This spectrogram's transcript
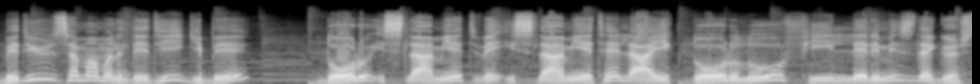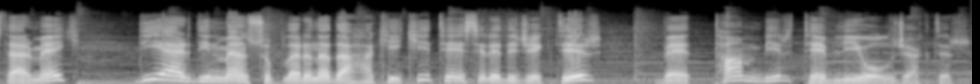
Bediüzzaman'ın dediği gibi, doğru İslamiyet ve İslamiyete layık doğruluğu fiillerimizle göstermek, diğer din mensuplarına da hakiki tesir edecektir ve tam bir tebliğ olacaktır.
